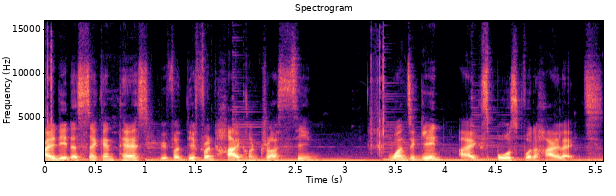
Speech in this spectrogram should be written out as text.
I did a second test with a different high contrast scene. Once again, I exposed for the highlights.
